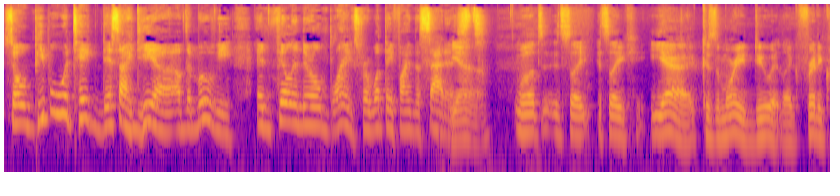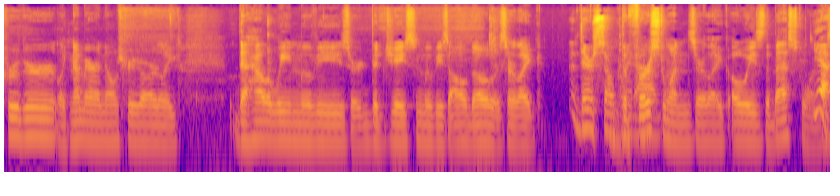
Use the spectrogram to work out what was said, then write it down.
So people would take this idea of the movie and fill in their own blanks for what they find the saddest. Yeah. Well, it's it's like it's like yeah, because the more you do it, like Freddy Krueger, like Nightmare on Elm Street, or like the Halloween movies or the Jason movies, all those are like They're so the first out. ones are like always the best ones. Yeah.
